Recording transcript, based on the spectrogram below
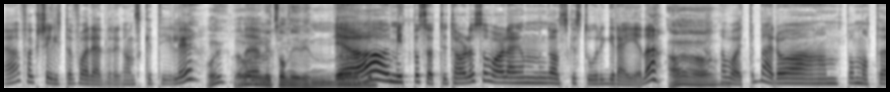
Ja. Fikk skilte foreldre ganske tidlig. Oi, det var det- litt sånn i vinden. det- Ja, midt på 70-tallet så var det en ganske stor greie, det. ja, ja, Det var ikke bare å på en måte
